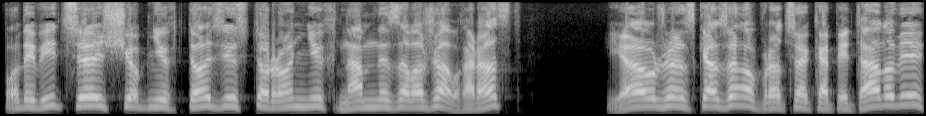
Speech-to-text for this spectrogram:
Подивіться, щоб ніхто зі сторонніх нам не заважав, гаразд? Я вже сказав про це капітанові,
